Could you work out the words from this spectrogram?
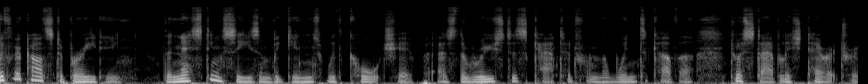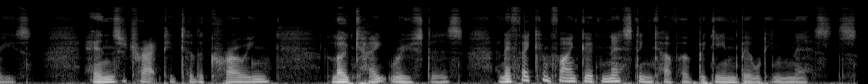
With regards to breeding, The nesting season begins with courtship as the roosters scattered from the winter cover to establish territories. Hens attracted to the crowing locate roosters, and if they can find good nesting cover, begin building nests.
